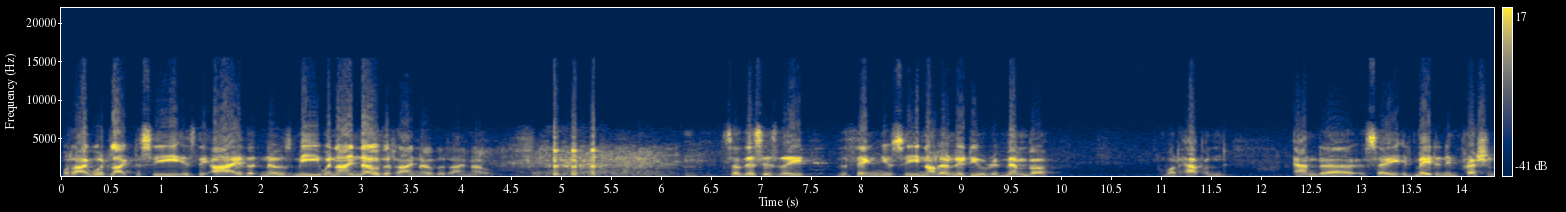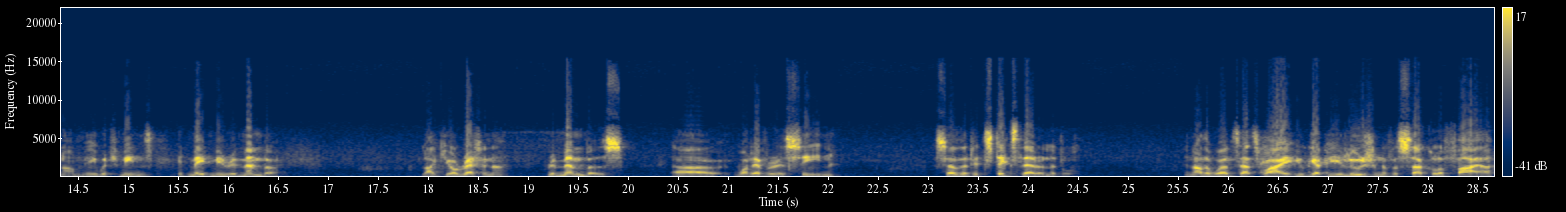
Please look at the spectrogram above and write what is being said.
What I would like to see is the eye that knows me when I know that I know that I know. so this is the, the thing, you see. Not only do you remember what happened and uh, say it made an impression on me, which means it made me remember, like your retina remembers uh, whatever is seen, so that it sticks there a little. In other words, that's why you get the illusion of a circle of fire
